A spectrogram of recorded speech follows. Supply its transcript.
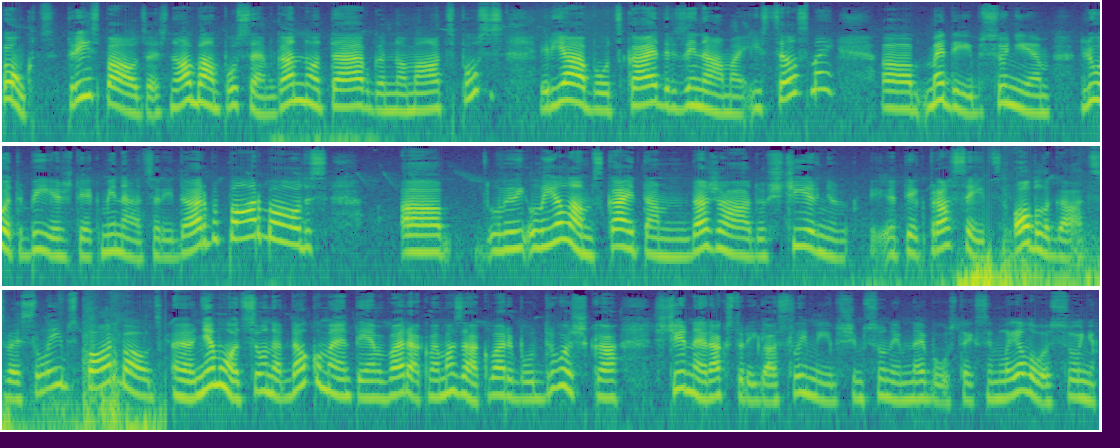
Punkts. Trīs paudzēs no abām pusēm, gan no tēva, gan no mātes puses, ir jābūt skaidri zināmai izcelsmei. Uh, medību suņiem ļoti bieži tiek minēts arī darba pārbaudas. Uh, li lielam skaitam dažādu šķirņu tiek prasīts obligāts veselības pārbaudas. Ņemot sunu ar dokumentiem, vairāk vai mazāk var būt droši, ka šķirnē raksturīgās slimības šim sunim nebūs. Teiksim, lielo suņu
